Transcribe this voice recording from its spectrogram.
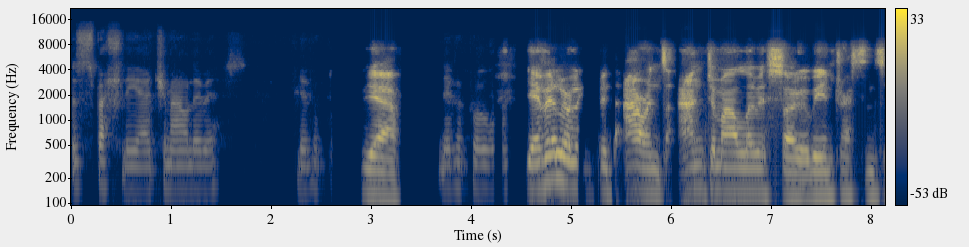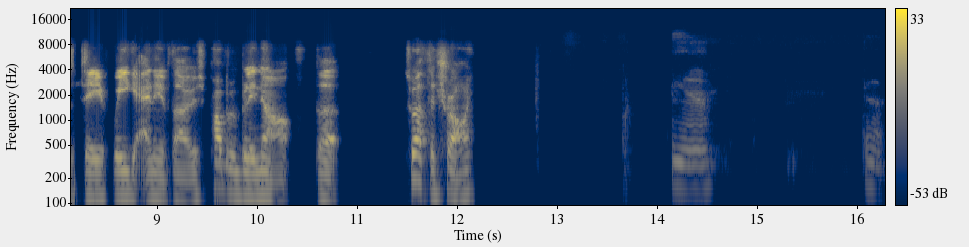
especially uh, Jamal Lewis, Liverpool. Yeah. Liverpool. Yeah, Villa are linked with Aarons and Jamal Lewis, so it'll be interesting to see if we get any of those. Probably not, but it's worth a try. Yeah. But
